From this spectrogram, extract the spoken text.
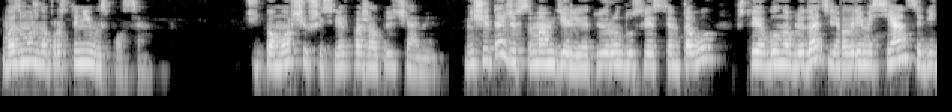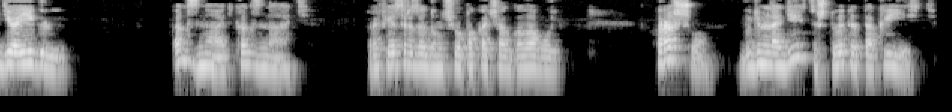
Возможно, просто не выспался. Чуть поморщившись, Лев пожал плечами. Не считать же в самом деле эту ерунду следствием того, что я был наблюдателем во время сеанса видеоигры. Как знать, как знать. Профессор задумчиво покачал головой. Хорошо, будем надеяться, что это так и есть.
